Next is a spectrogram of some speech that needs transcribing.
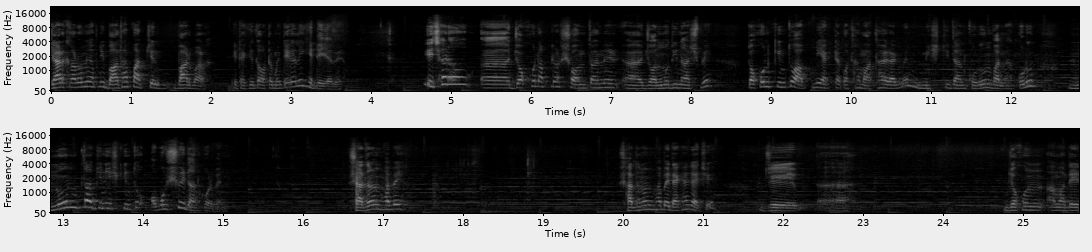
যার কারণে আপনি বাধা পাচ্ছেন বারবার, এটা কিন্তু অটোমেটিক্যালি কেটে যাবে। এছাড়াও যখন আপনার সন্তানের জন্মদিন আসবে, তখন কিন্তু আপনি একটা কথা মাথায় রাখবেন, মিষ্টি দান করুন বা না করুন, নোনতা জিনিস কিন্তু অবশ্যই দান করবেন। সাধারণভাবে সাধারণভাবে দেখা গেছে যে যখন আমাদের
